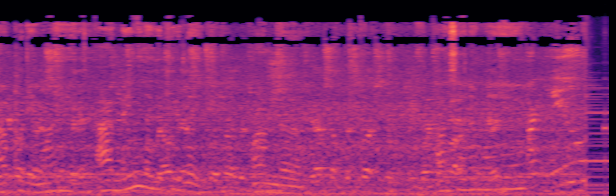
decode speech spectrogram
I'll put it on here. I mainly like to put it like on the outside of my hair.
